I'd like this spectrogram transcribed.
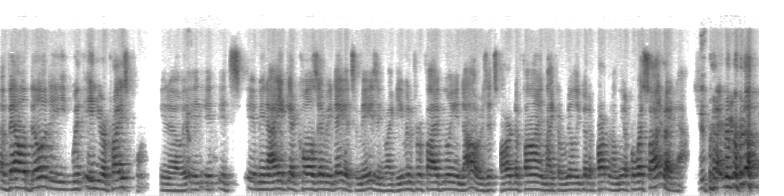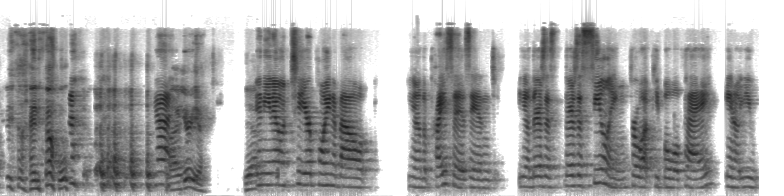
availability within your price point. You know, it, it, it's, I mean, I get calls every day. It's amazing. Like even for $5 million, it's hard to find like a really good apartment on the Upper West Side right now. Right, Roberto? Yeah, I know. yeah. I hear you. Yeah. And, you know, to your point about, you know, the prices and, you know, there's a, there's a ceiling for what people will pay. You know, you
